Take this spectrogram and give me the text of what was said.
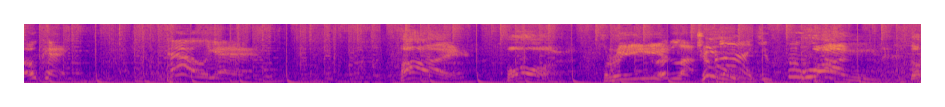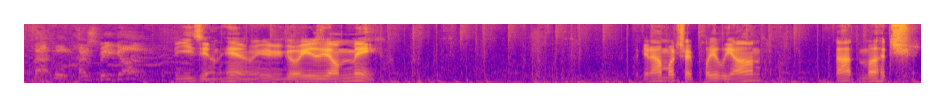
Okay. Hell yeah! Five, four, three, Good luck. two, ah, you fool! one. The battle has begun. Easy on him. You can go easy on me. You know how much I play Lian? Not much.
